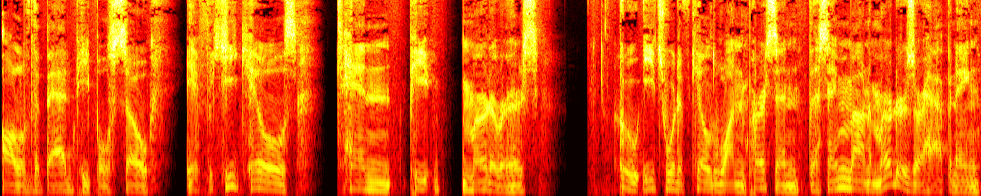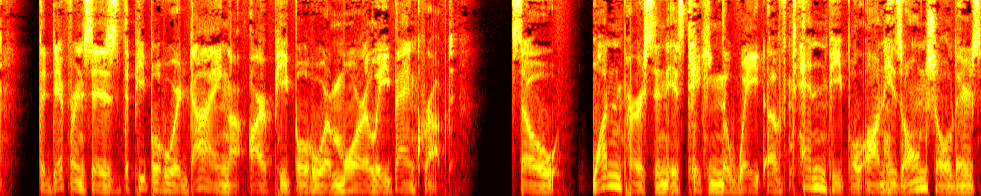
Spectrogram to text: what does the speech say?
all of the bad people. So if he kills 10 pe- murderers who each would have killed one person, the same amount of murders are happening. The difference is the people who are dying are, are people who are morally bankrupt. So one person is taking the weight of 10 people on his own shoulders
